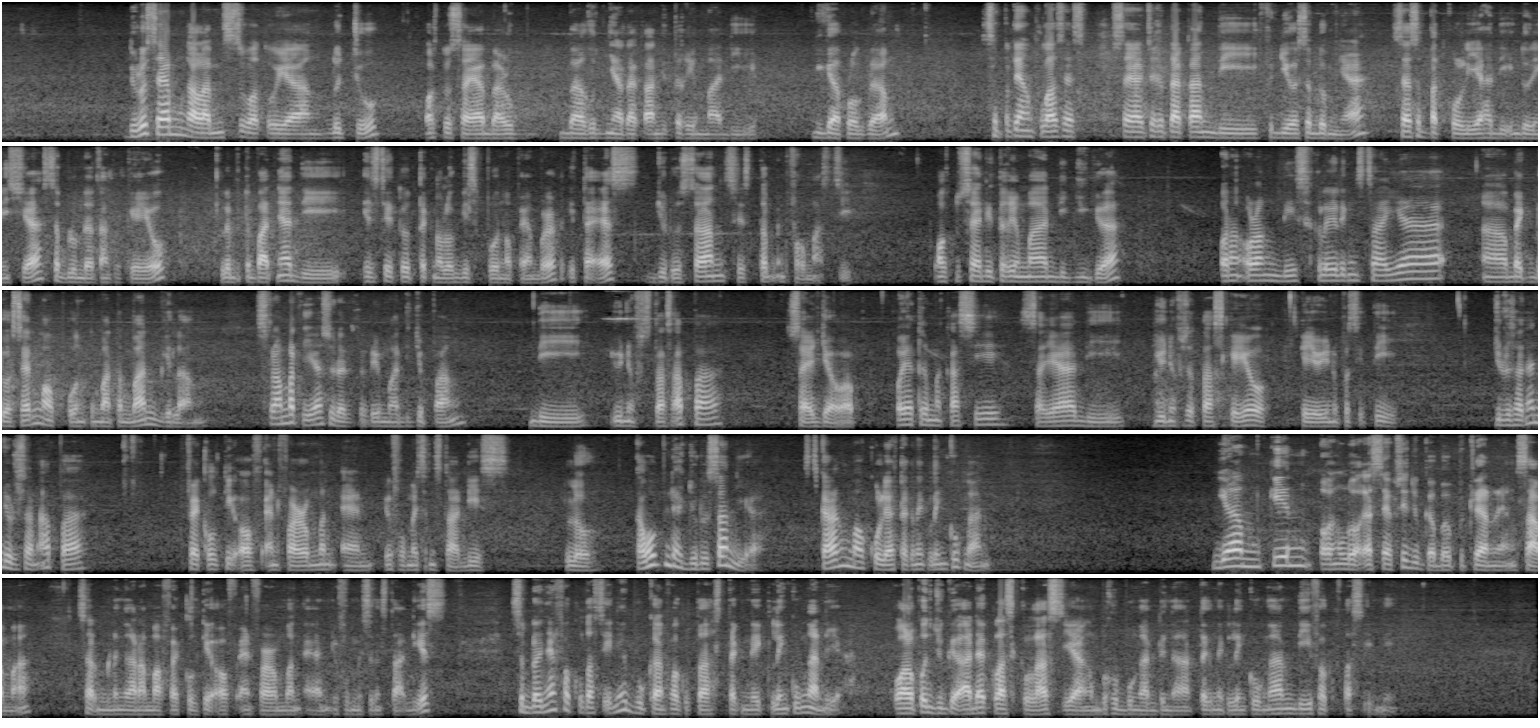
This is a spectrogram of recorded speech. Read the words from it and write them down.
Dulu saya mengalami sesuatu yang lucu waktu saya baru baru dinyatakan diterima di Giga program, seperti yang telah saya, saya ceritakan di video sebelumnya, saya sempat kuliah di Indonesia sebelum datang ke Keio, lebih tepatnya di Institut Teknologi 10 November, ITS, jurusan Sistem Informasi. Waktu saya diterima di Giga, orang-orang di sekeliling saya, eh, baik dosen maupun teman-teman bilang, Selamat ya sudah diterima di Jepang, di universitas apa? Saya jawab, oh ya terima kasih, saya di Universitas Keio, Keio University. Jurusannya jurusan apa? Faculty of Environment and Information Studies. Loh, kamu pindah jurusan ya? Sekarang mau kuliah teknik lingkungan? Ya mungkin orang luar SFC juga berpikiran yang sama saat mendengar nama Faculty of Environment and Information Studies. Sebenarnya fakultas ini bukan fakultas teknik lingkungan ya, walaupun juga ada kelas-kelas yang berhubungan dengan teknik lingkungan di fakultas ini.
